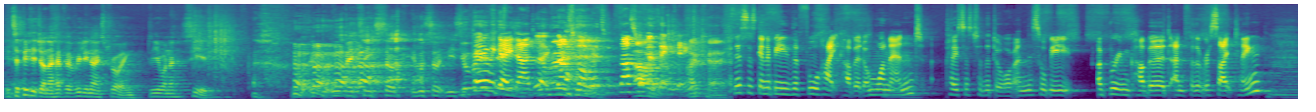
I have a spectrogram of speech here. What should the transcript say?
It's a pity, John, I have a really nice drawing. Do you want to see it? It, would- it would make things so... It was so easy. You're Here we go, Dad. keen. You're Look, that's what we're, that's what Oh, we're thinking. Okay. This is going to be the full height cupboard on one end, closest to the door, and this will be a broom cupboard and for the recycling. Mm.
